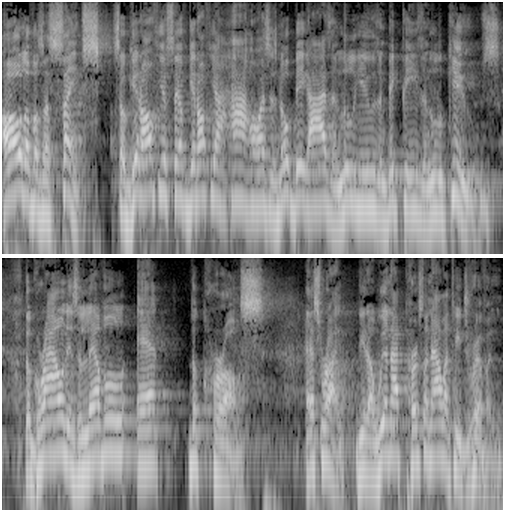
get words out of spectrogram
All of us are saints. So get off yourself, get off your high horses. No big I's and little U's and big P's and little Q's. The ground is level at the cross. That's right. You know, we're not personality driven.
